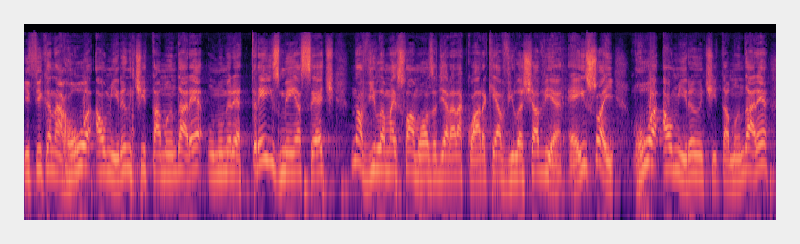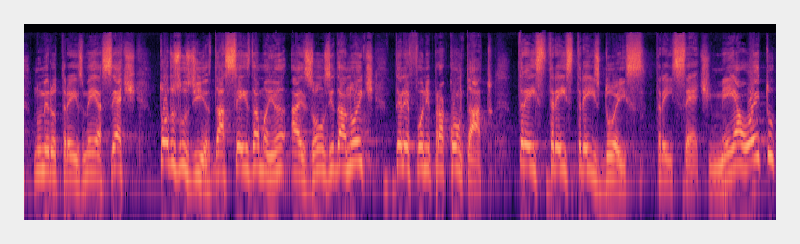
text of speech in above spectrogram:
E fica na rua Almirante Tamandaré, o número é 367, na vila mais famosa de Araraquara, que é a Vila Xavier. É isso aí, Rua Almirante Tamandaré, número 367, todos os dias, das 6 da manhã às 11 da noite, telefone para contato 3332 3768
